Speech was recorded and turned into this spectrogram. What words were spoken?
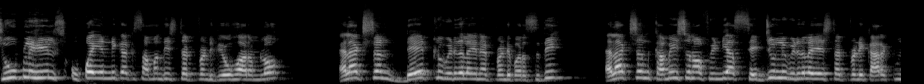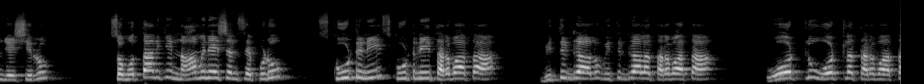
జూబ్లీ హిల్స్ ఉప ఎన్నికకు సంబంధించినటువంటి వ్యవహారంలో ఎలక్షన్ డేట్లు విడుదలైనటువంటి పరిస్థితి ఎలక్షన్ కమిషన్ ఆఫ్ ఇండియా షెడ్యూల్ని విడుదల చేసినటువంటి కార్యక్రమం చేసిర్రు. సో మొత్తానికి నామినేషన్స్ ఎప్పుడు? స్కూటిని స్కూటిని తర్వాత విత్డ్రాలు విత్డ్రాల తర్వాత ఓట్లు ఓట్ల తర్వాత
